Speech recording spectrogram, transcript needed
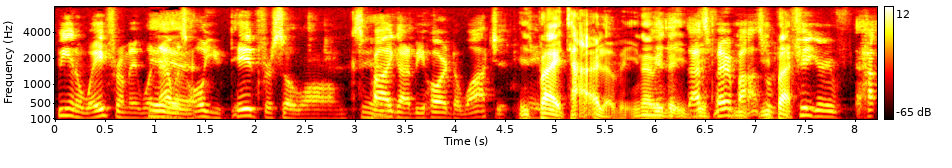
being away from it when that was all you did for so long. It's Yeah. probably gotta be hard to watch it. he's Maybe. probably tired of it. You know, what I mean? that's You- very you- possible. you You, probably- figure how,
